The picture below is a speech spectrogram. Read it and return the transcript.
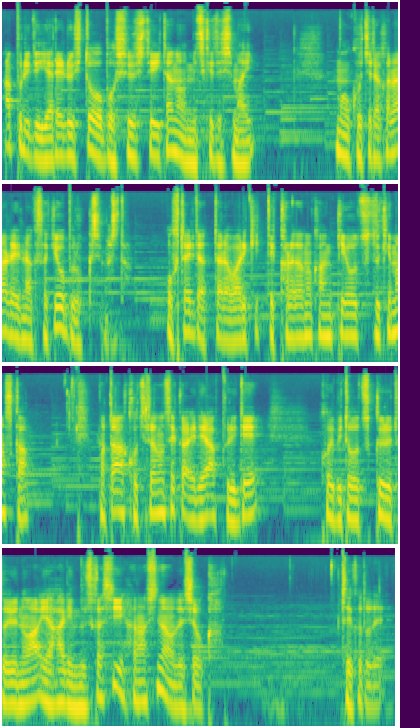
アプリでやれる人を募集していたのを見つけてしまい、もうこちらから連絡先をブロックしました。お二人だったら割り切って体の関係を続けますか？また、こちらの世界でアプリで恋人を作るというのはやはり難しい話なのでしょうか？ということで、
